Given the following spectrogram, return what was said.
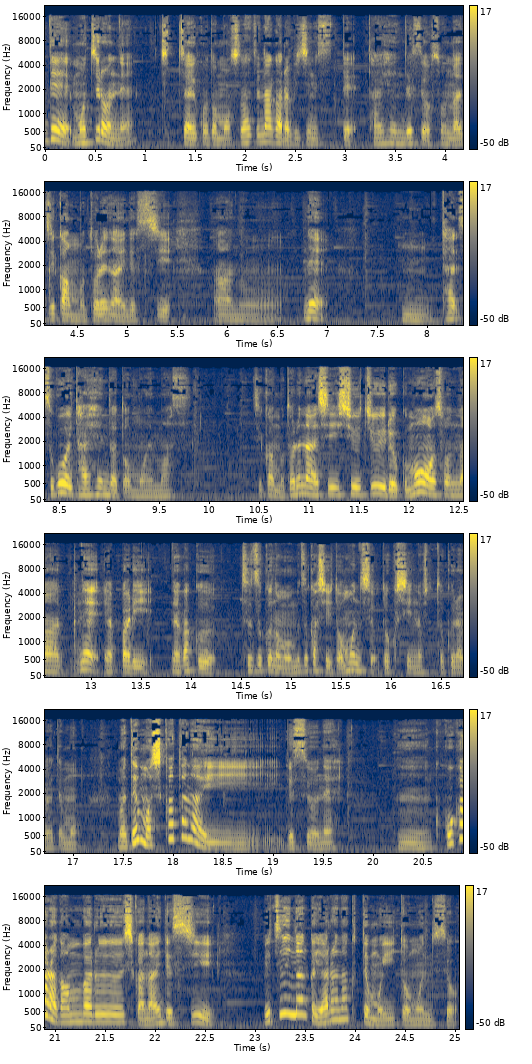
でもちろんねちっちゃい子供を育てながらビジネスって大変ですよ。そんな時間も取れないですし。あのね。うん、すごい大変だと思います。時間も取れないし集中力もそんなねやっぱり長く続くのも難しいと思うんですよ。独身の人と比べても。まあでも仕方ないですよね。うんここから頑張るしかないですし別になんかやらなくてもいいと思うんですよ。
